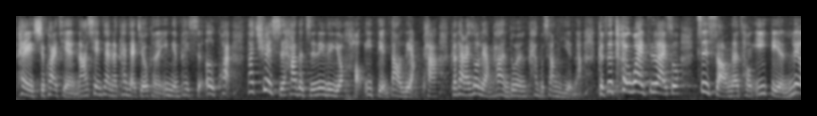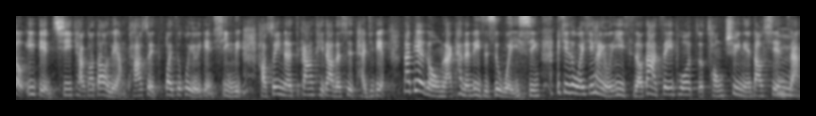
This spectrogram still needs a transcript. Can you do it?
配十块钱，然后现在呢看起来就有可能一年配十二块。那确实它的殖利率有好一点到两趴，可它来说两趴很多人看不上眼呐。可是对外资来说，至少呢从一点六、一点七调高到两趴，所以外资会有一点吸引力。好，所以呢刚刚提到的是台积电。那第二个我们来看的例例子是维新。哎、欸，其实维新很有意思哦。当然这一波从去年到现在、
